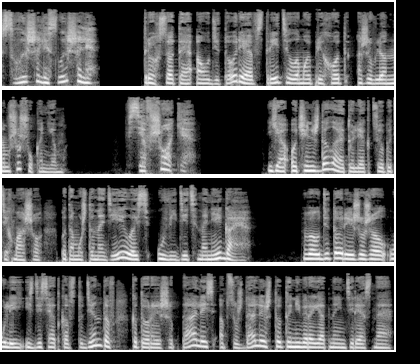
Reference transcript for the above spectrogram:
«Слышали, слышали?» Трехсотая аудитория встретила мой приход оживленным шушуканьем. «Все в шоке!» Я очень ждала эту лекцию по Тихмашу, потому что надеялась увидеть на ней Гая. В аудитории жужжал улей из десятков студентов, которые шептались, обсуждали что-то невероятно интересное.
